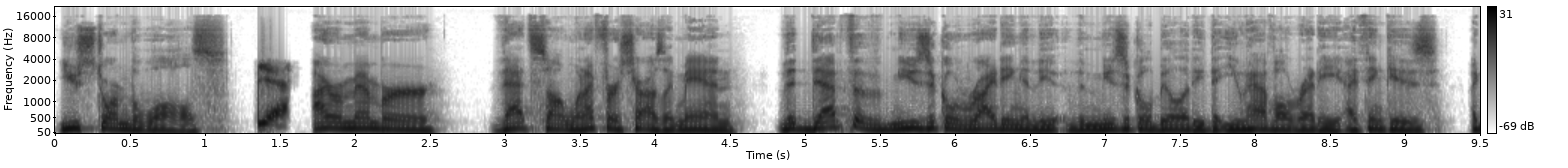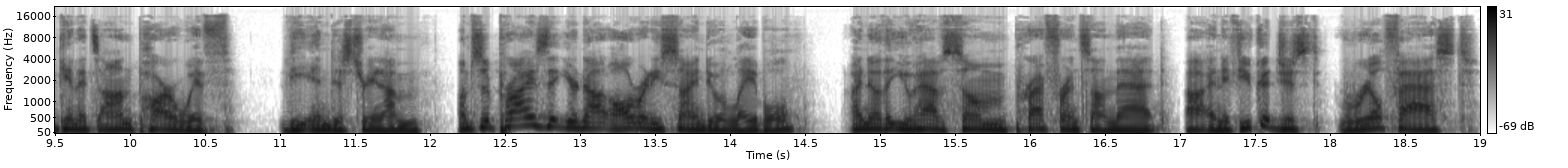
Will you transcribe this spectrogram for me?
You stormed the walls. Yeah. I remember that song when I first heard, I was like, man, the depth of musical writing and the the musical ability that you have already, I think is again, it's on par with the industry. And I'm I'm surprised that you're not already signed to a label. I know that you have some preference on that, uh, and if you could just real fast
